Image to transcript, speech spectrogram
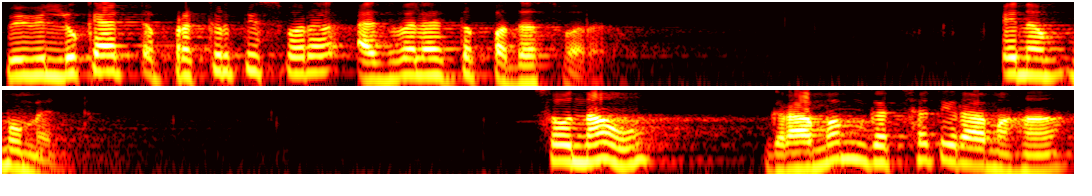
we will look at the Prakriti Swara as well as the Padaswara in a moment. So now Gramam Gachati Ramaha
